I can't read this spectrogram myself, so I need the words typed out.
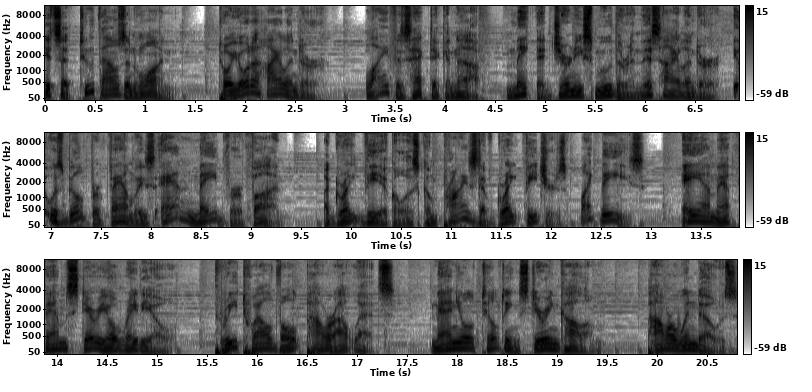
It's a 2001 Toyota Highlander. Life is hectic enough. Make the journey smoother in this Highlander. It was built for families and made for fun. A great vehicle is comprised of great features like these. AM FM stereo radio, three 12 volt power outlets, manual tilting steering column, power windows,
